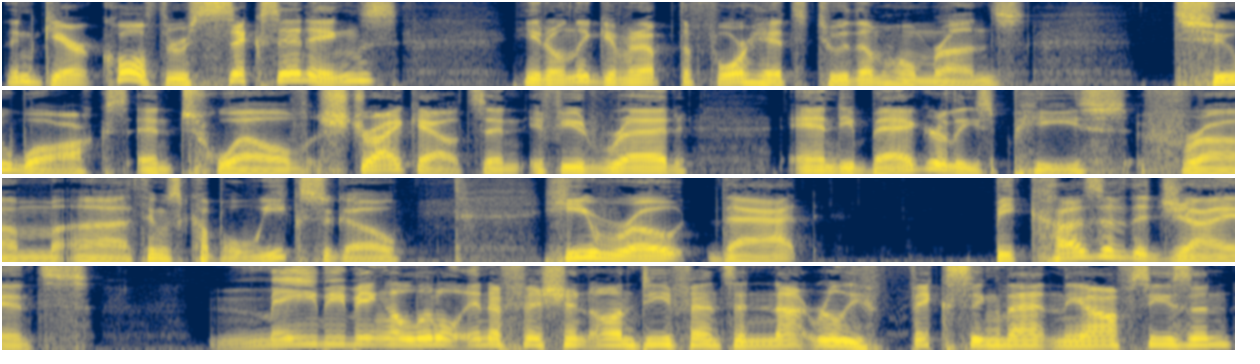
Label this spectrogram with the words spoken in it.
than Gerrit Cole through six innings. He'd only given up the four hits, two of them home runs, two walks, and 12 strikeouts. And if you'd read Andy Baggarly's piece from, uh, I think it was a couple weeks ago, he wrote that because of the Giants maybe being a little inefficient on defense and not really fixing that in the offseason,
